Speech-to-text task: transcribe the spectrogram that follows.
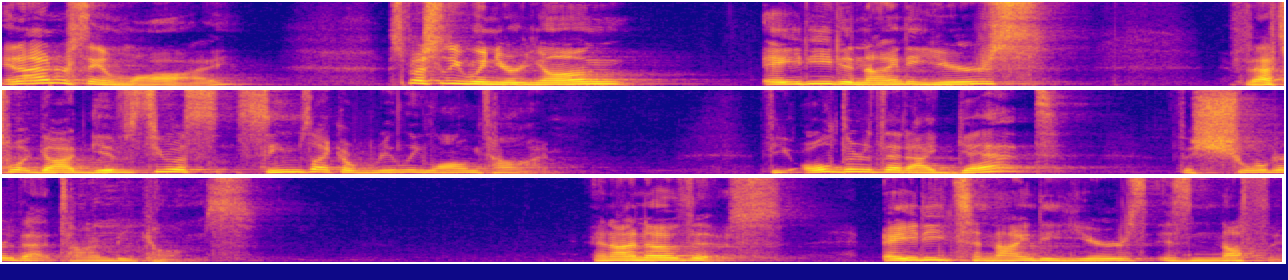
and I understand why, especially when you're young, 80 to 90 years if that's what God gives to us, seems like a really long time. The older that I get, the shorter that time becomes. And I know this 80 to 90 years is nothing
